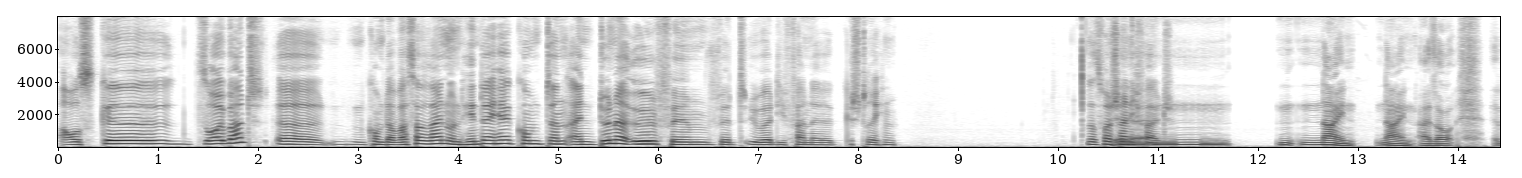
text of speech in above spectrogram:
ausgesäubert, äh, kommt da Wasser rein und hinterher kommt dann ein dünner Ölfilm, wird über die Pfanne gestrichen. Das ist wahrscheinlich Ähm, falsch. Nein, nein. Also äh,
